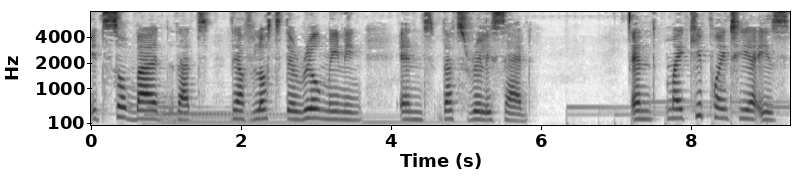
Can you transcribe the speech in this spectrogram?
It's so bad that they have lost the real meaning, and that's really sad. And my key point here is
